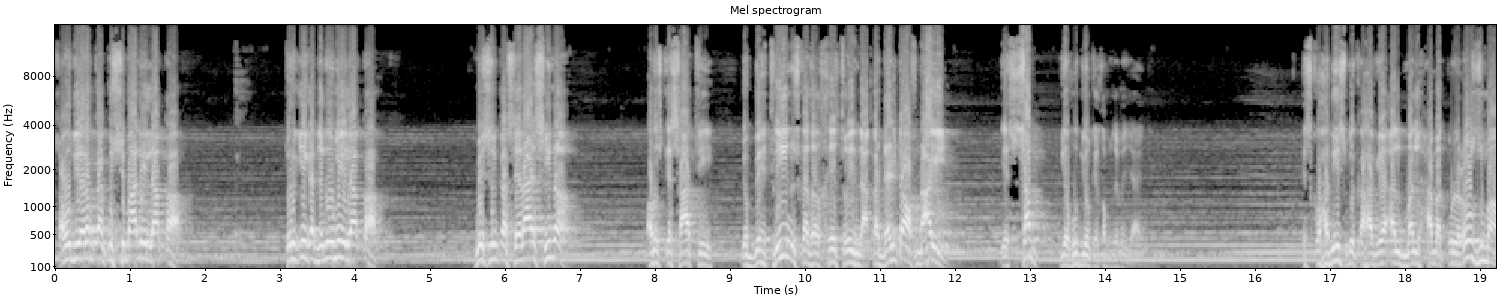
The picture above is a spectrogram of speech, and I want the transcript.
सऊदी अरब का कुछ शिमाली इलाका, तुर्की का जनूबी इलाका मिस्र का सराय सीना और उसके साथ ही जो बेहतरीन उसका दरखेज तरीन इलाका डेल्टा ऑफ़ नाइल, ये सब यहूदियों के कब्जे में जाएँगे। इसको हदीस में कहा गया अल मलहमतुलमा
